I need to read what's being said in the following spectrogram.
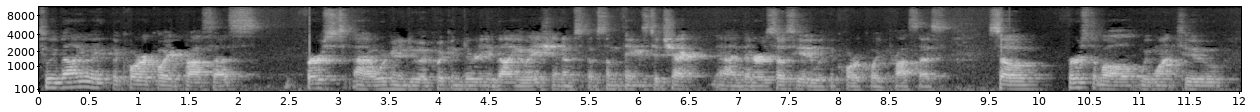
To evaluate the coracoid process, first uh, we're going to do a quick and dirty evaluation of, of some things to check uh, that are associated with the coracoid process. So First of all, we want to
